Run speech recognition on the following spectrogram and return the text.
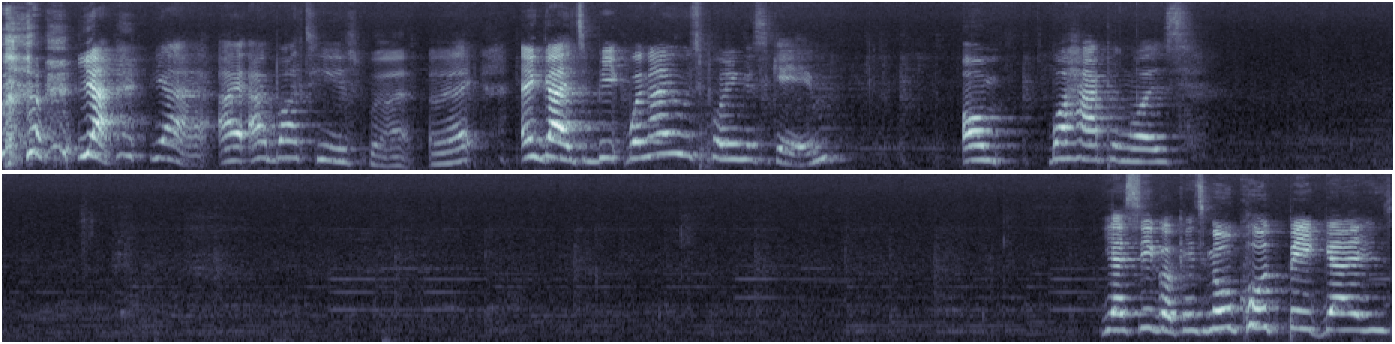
yeah, yeah, I, I bought tiers for it, alright? And guys, be, when I was playing this game, um, what happened was, Yes, Eagle, it's no clickbait, guys.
